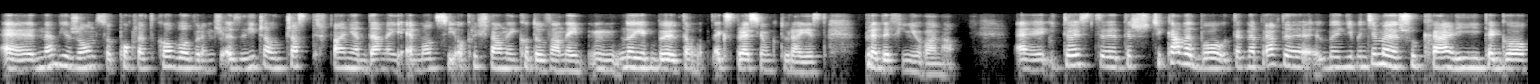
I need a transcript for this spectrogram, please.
e, na bieżąco, poklatkowo wręcz zliczał czas trwania danej emocji określonej, kodowanej, mm, no jakby tą ekspresją, która jest predefiniowana. E, I to jest też ciekawe, bo tak naprawdę my nie będziemy szukali tego,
